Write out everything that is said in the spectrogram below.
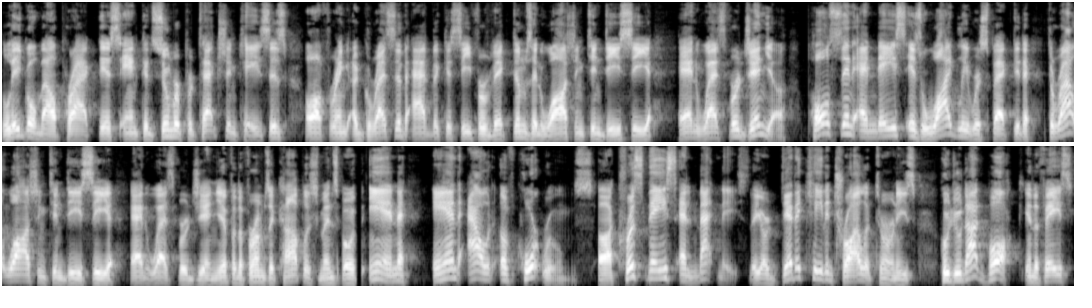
legal malpractice, and consumer protection cases, offering aggressive advocacy for victims in Washington, D.C. and West Virginia. Paulson and Nace is widely respected throughout Washington, D.C. and West Virginia for the firm's accomplishments both in and out of courtrooms. Uh, Chris Nace and Matt Nace, they are dedicated trial attorneys who do not balk in the face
